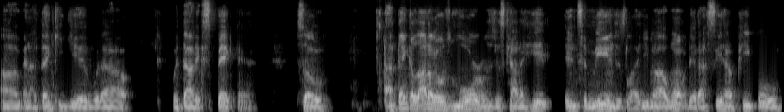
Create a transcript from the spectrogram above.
Um, and I think he give without without expecting. So I think a lot of those morals just kind of hit into me and just like, you know, I want that. I see how people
